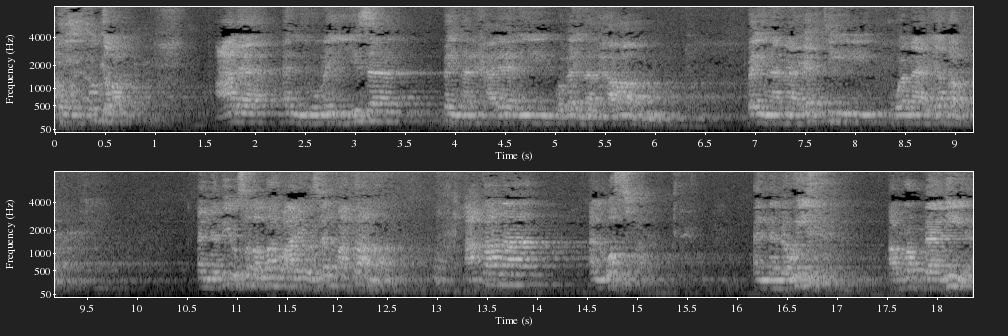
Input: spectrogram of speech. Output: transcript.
أو القدرة على أن يميز بين الحلال وبين الحرام بين ما يأتي وما يضر. النبي صلى الله عليه وسلم أعطانا أعطانا الوصفة النبوية الربانية.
